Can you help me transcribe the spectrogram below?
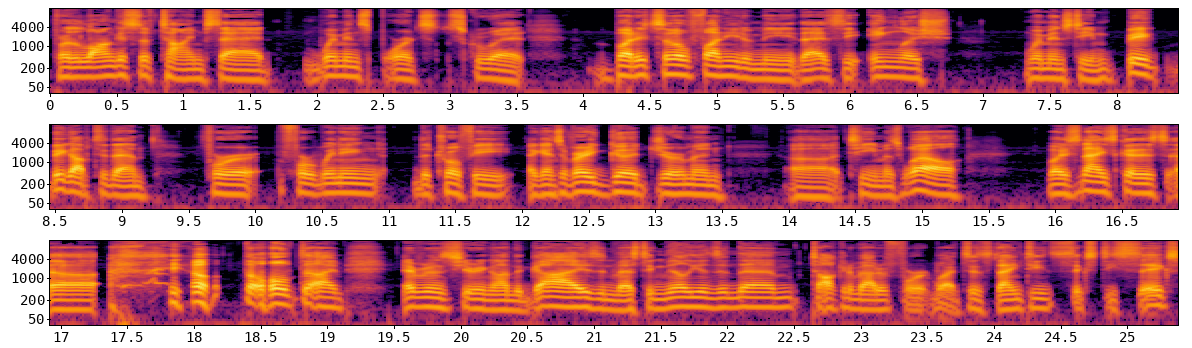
for the longest of time said, women's sports, screw it. But it's so funny to me that it's the English women's team. Big, big up to them for for winning the trophy against a very good German uh, team as well. But it's nice because, uh, you know, the whole time Everyone's cheering on the guys, investing millions in them, talking about it for what since 1966.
